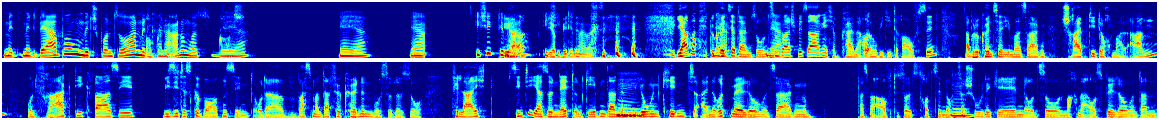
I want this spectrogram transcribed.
mit, mit Werbung, mit Sponsoren, mit okay. keine Ahnung was. Krass. Ja, ja. Ja, ja. Ja. Ich schick dir ja, mal. Ich ja, schick bitte. dir mal was. ja, aber du ja. könntest ja deinem Sohn zum Beispiel sagen, ich habe keine Ahnung, wie die drauf sind, aber du könntest ja ihm mal sagen, schreib die doch mal an und frag die quasi, wie sie das geworden sind oder was man dafür können muss oder so. Vielleicht sind die ja so nett und geben dann mhm. einem jungen Kind eine Rückmeldung und sagen, pass mal auf, du sollst trotzdem noch mhm. zur Schule gehen und so und mach eine Ausbildung und dann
